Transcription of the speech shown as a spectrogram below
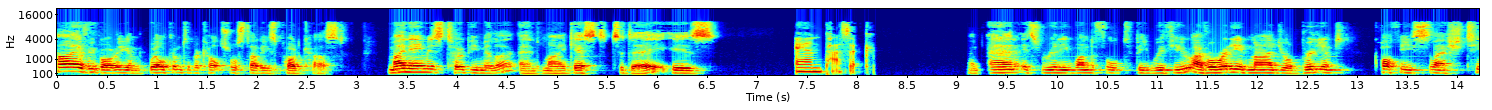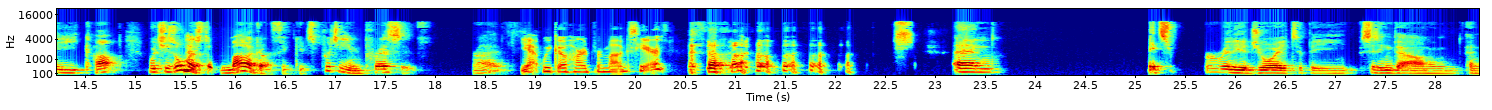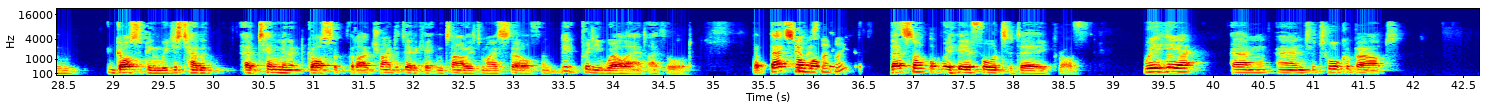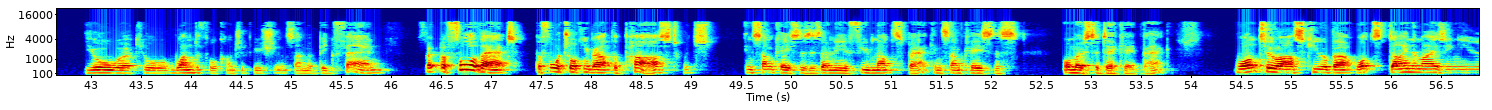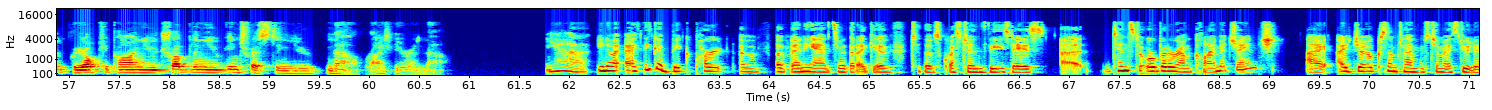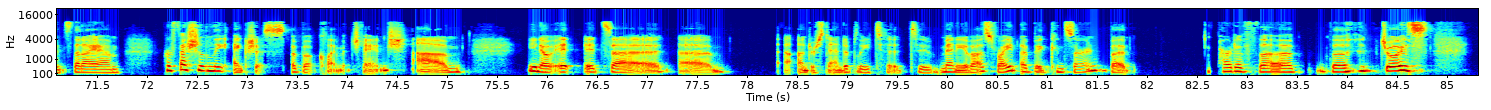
Hi, everybody, and welcome to the Cultural Studies podcast. My name is Toby Miller, and my guest today is Anne Pasek. And Anne, it's really wonderful to be with you. I've already admired your brilliant coffee slash tea cup, which is almost a mug, I think. It's pretty impressive, right? Yeah, we go hard for mugs here. and it's really a joy to be sitting down and, and gossiping. We just had a, a 10 minute gossip that I tried to dedicate entirely to myself and did pretty well at, I thought. But that's not what lovely. that's not what we're here for today, Prof. We're here um, and to talk about your work, your wonderful contributions. I'm a big fan. But before that, before talking about the past, which in some cases is only a few months back, in some cases almost a decade back, want to ask you about what's dynamizing you, preoccupying you, troubling you, interesting you now, right here and now. Yeah, you know, I think a big part of of any answer that I give to those questions these days uh, tends to orbit around climate change. I, I joke sometimes to my students that I am professionally anxious about climate change. Um, you know, it it's a uh, uh, understandably to to many of us, right, a big concern, but part of the the joys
